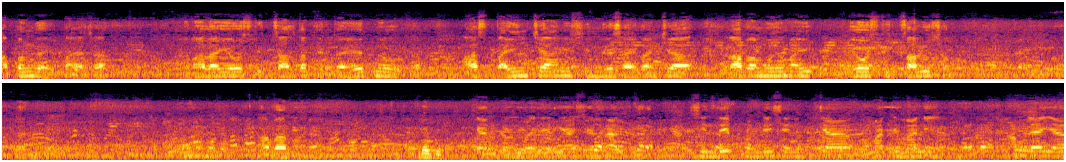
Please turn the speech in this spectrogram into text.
अपंग आहे पायाचा. तर मला व्यवस्थित चालता फिरता येत नव्हतं. आज ताईंच्या आणि शिंदे साहेबांच्या लाभामुळे मी व्यवस्थित चालू शकतो. आभार. या शहरात शिंदे फाउंडेशनच्या माध्यमाने आपल्या या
